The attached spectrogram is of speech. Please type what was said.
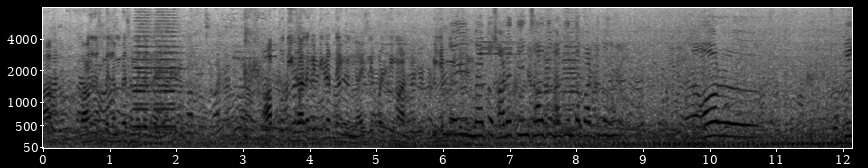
आप कांग्रेस में लंबे समय तक रहे आपको दिख रहा था कि टिकट नहीं मिलना इसलिए पलटी मार दी। बीजेपी मैं तो साढ़े तीन साल से भारतीय जनता पार्टी में हूँ। और क्योंकि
